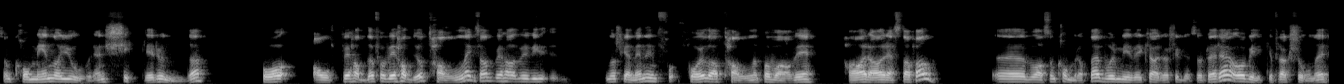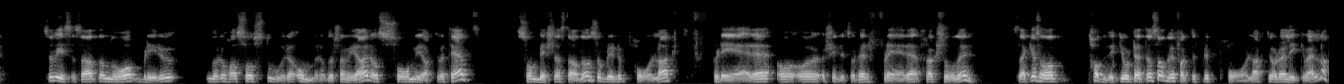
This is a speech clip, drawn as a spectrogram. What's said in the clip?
Som kom inn og gjorde en skikkelig runde på alt vi hadde. For vi hadde jo tallene. ikke sant? Vi hadde, vi, Norsk Gjenvinning får jo da tallene på hva vi har av restavfall. Uh, hva som kommer opp der, hvor mye vi klarer å skillesortere, og hvilke fraksjoner. Så viser det seg at nå blir du, når du har så store områder som vi har, og så mye aktivitet, som Bislett stadion, så blir du pålagt flere å, å skillesortere flere fraksjoner. Så det er ikke sånn at hadde vi ikke gjort dette, så hadde vi faktisk blitt pålagt å gjøre det likevel. da,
